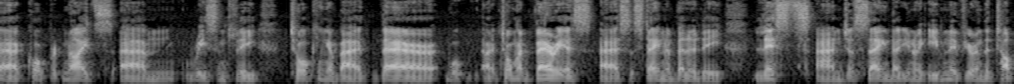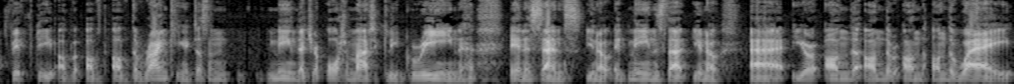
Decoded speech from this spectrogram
uh, Corporate Knights um, recently talking about their uh, talking about various uh, sustainability lists and just saying that you know even if you're in the top 50 of of of the ranking, it doesn't mean that you're automatically green in a sense. You know it means that you know uh, you're on the on the on on the way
